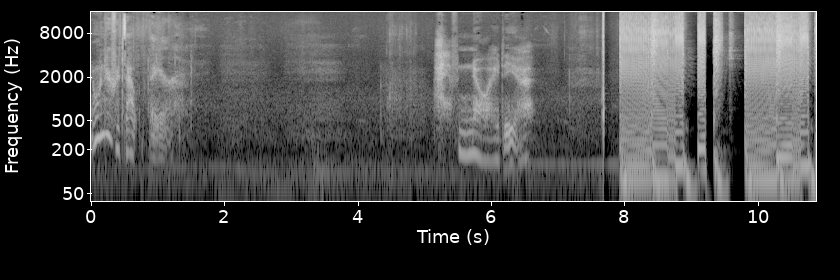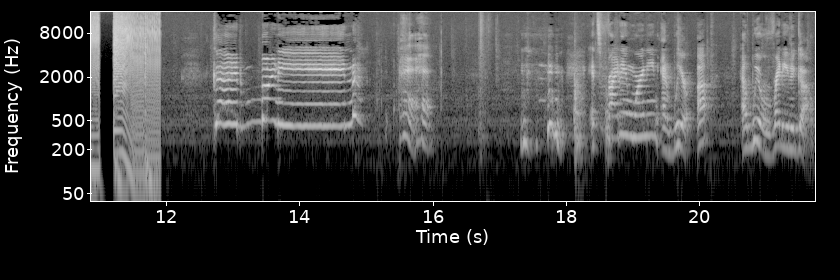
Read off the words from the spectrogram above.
I wonder if it's out there. I have no idea. Good morning! it's Friday morning and we are up and we are ready to go.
